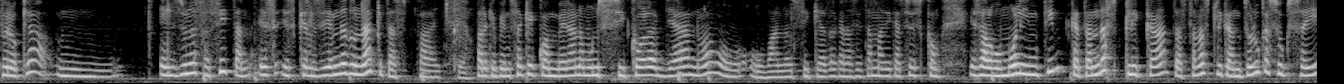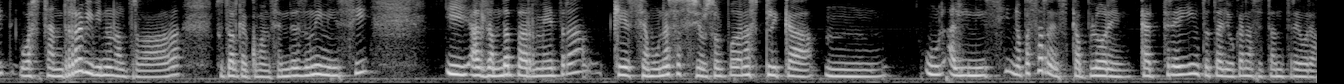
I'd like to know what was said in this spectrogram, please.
Però clar, mm, ells ho necessiten, és, és que els hi hem de donar aquest espai, Clar. perquè pensa que quan venen amb un psicòleg ja, no? o, o van al psiquiatre que necessiten medicació, és com, és algo molt íntim que t'han d'explicar, t'estan explicant tot el que ha succeït, ho estan revivint una altra vegada, total que comencem des d'un inici, i els hem de permetre que si en una sessió se'l poden explicar mm, un- a l'inici, no passa res, que plorin, que treguin tot allò que necessiten treure.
